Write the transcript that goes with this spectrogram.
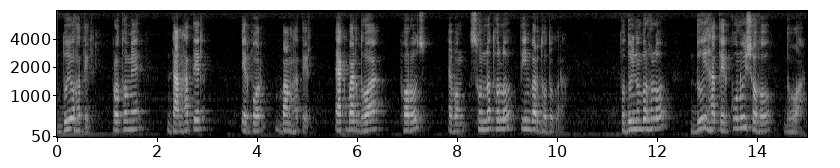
দুইও হাতের, প্রথমে ডান হাতের, এরপর বাম হাতের। একবার ধোয়া ফরজ এবং সুন্নত হলো তিনবার ধৌত করা। তো দুই নম্বর হলো, দুই হাতের কুনুই সহ ধোয়া।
